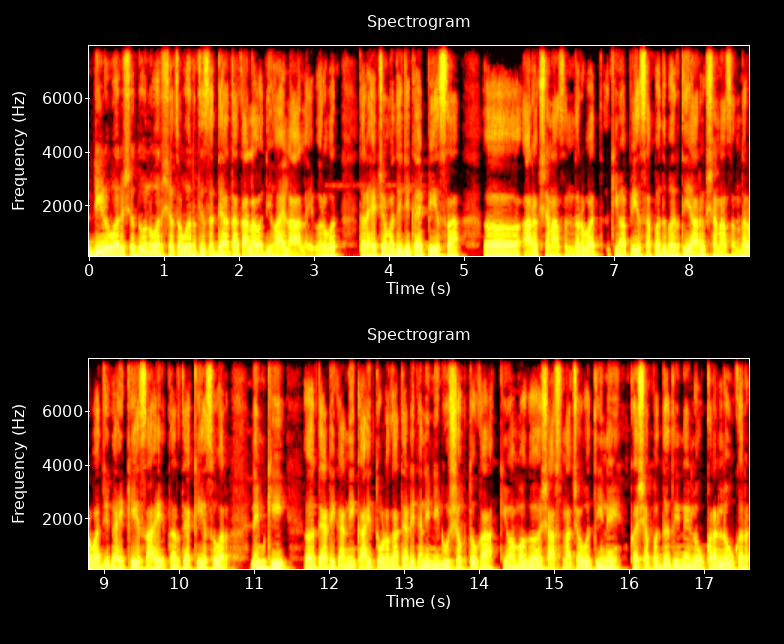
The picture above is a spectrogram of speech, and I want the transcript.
दीड वर्ष दोन वर्षाचा वरती सध्या आता कालावधी व्हायला आला आहे बरोबर? तर ह्याच्यामध्ये जी काही पेसा आरक्षणासंदर्भात किंवा पेसा पदभरती आरक्षणासंदर्भात जी काही केस आहे तर त्या केसवर नेमकी त्या ठिकाणी काही तोडगा त्या ठिकाणी निघू शकतो का? किंवा मग शासनाच्या वतीने कशा पद्धतीने लवकरात लवकर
